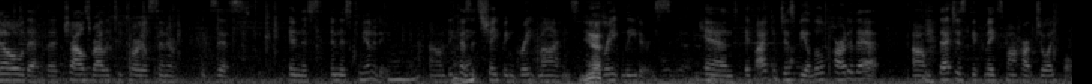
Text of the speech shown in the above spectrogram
know that the Charles Riley Tutorial Center exists in this in this community um, because it's shaping great minds, and Yes. great leaders. And if I could just be a little part of that, um, that just get, makes my heart joyful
